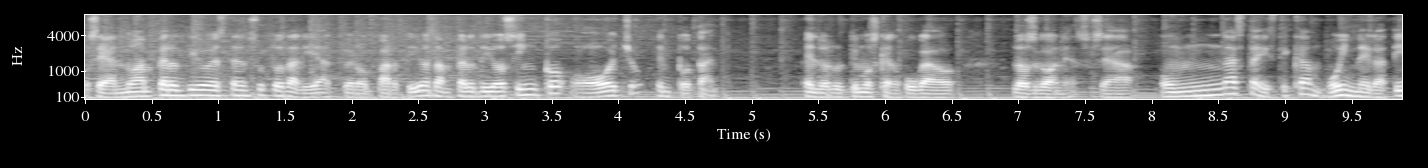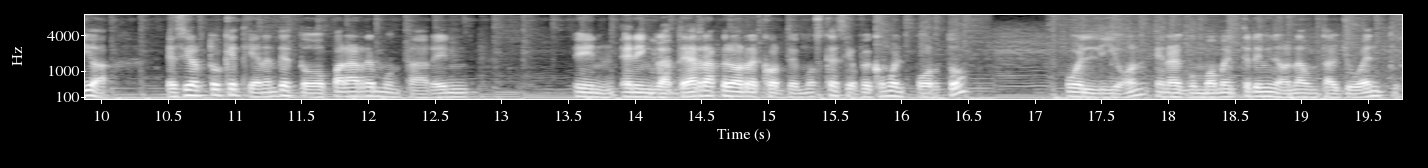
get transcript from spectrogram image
O sea, no han perdido esta en su totalidad, pero partidos han perdido 5 o 8 en total. En los últimos que han jugado los Gunners. O sea, una estadística muy negativa. Es cierto que tienen de todo para remontar en, en, en Inglaterra, pero recordemos que así fue como el Porto o el Lyon en algún momento eliminaron a un tal Juventus.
